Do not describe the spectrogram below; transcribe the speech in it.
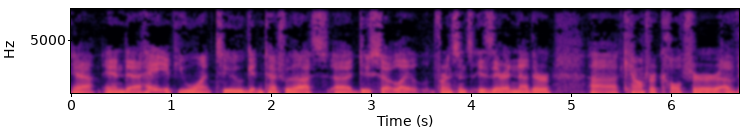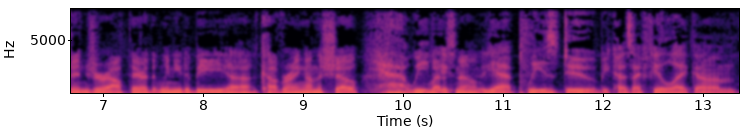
Yeah, and uh, hey, if you want to get in touch with us, uh, do so. Like, for instance, is there another uh, counterculture Avenger out there that we need to be uh, covering on the show? Yeah, we let us know. Yeah, please do because I feel like um,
